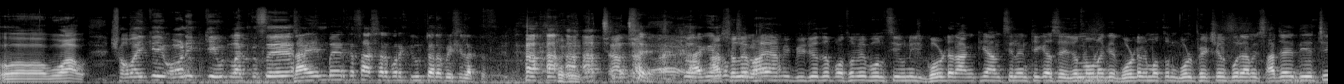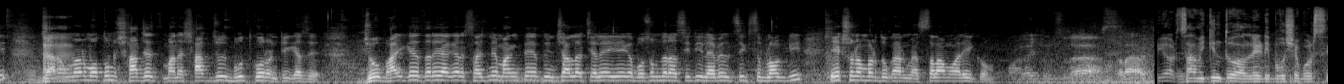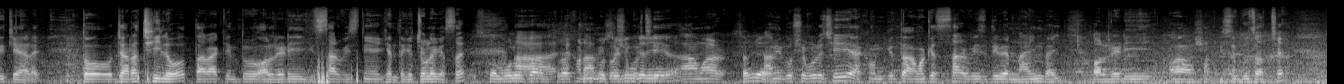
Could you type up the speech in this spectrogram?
ও ওয়াও সবাইকে অনেক কিউট লাগতেছে নাইম ভাইয়ের কাছে আসার পরে কিউটটা আরো বেশি লাগতেছে আচ্ছা আচ্ছা আগে এরকম আসলে ছিল ভাই না। আমি ভিডিওতে প্রথমে বলছি উনি গোল্ডের আংটি আনছিলেন ঠিক আছে এই জন্য ওনাকে গোল্ডের মতন গোল্ড ফেশিয়াল করে আমি সাজাই দিয়েছি যারা ওনার মতন সাজে মানে সাহায্য বুথ করেন ঠিক আছে जो भाई के तरह अगर सजने मांगते हैं तो इंशाल्लाह चले आइएगा Vasundhara city level six block की एक सौ नंबर दुकान में अस्सलाम वालेकुम Viewers, আমি কিন্তু অলরেডি বসে পড়ছি চেয়ারে তো যারা ছিল তারা কিন্তু অলরেডি সার্ভিস নিয়ে এখান থেকে চলে গেছে। এখন আমি আমার আমি বসে পড়েছি এখন কিন্তু আমাকে সার্ভিস দিবেন নাইন ভাই। অলরেডি সব কিছু বোঝাচ্ছে।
